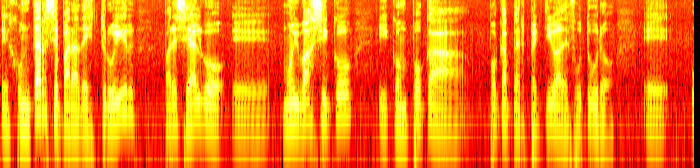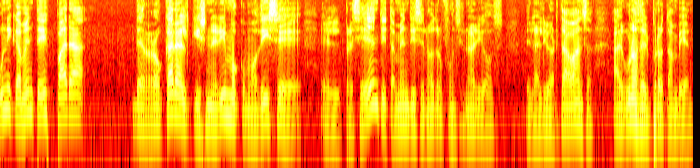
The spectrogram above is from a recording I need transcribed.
eh, juntarse para destruir parece algo eh, muy básico y con poca, poca perspectiva de futuro. únicamente es para derrocar al kirchnerismo, como dice el presidente y también dicen otros funcionarios de la Libertad Avanza, algunos del PRO también.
